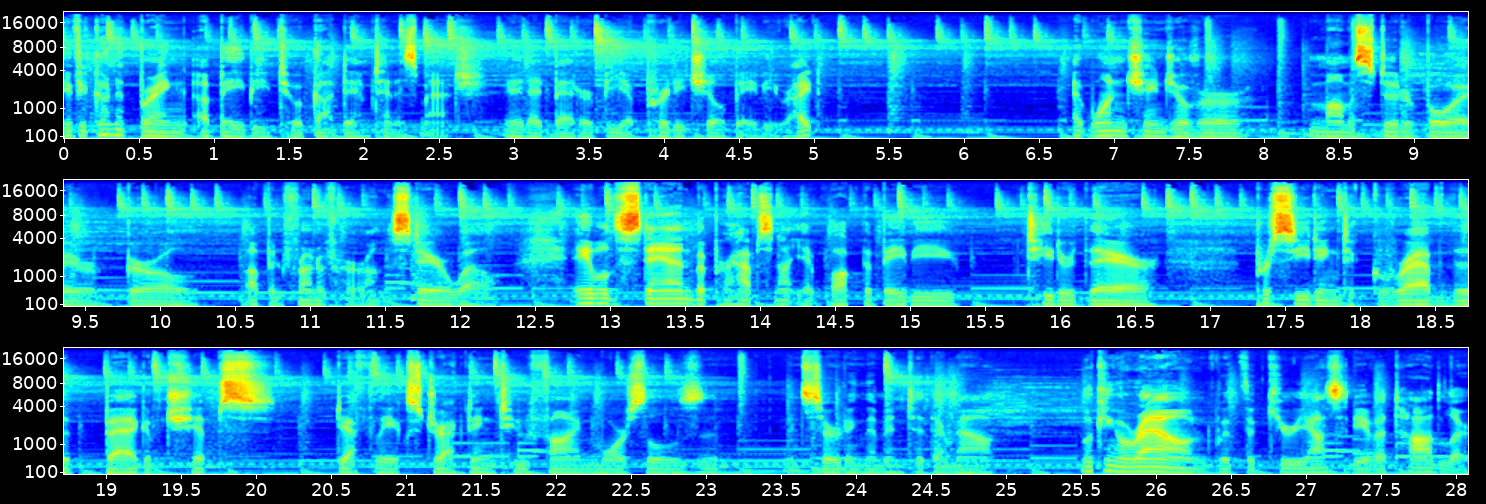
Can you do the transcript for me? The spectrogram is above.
if you're gonna bring a baby to a goddamn tennis match, it had better be a pretty chill baby, right? At one changeover, Mama stood her boy or girl up in front of her on the stairwell, able to stand but perhaps not yet walk the baby, teetered there, proceeding to grab the bag of chips deftly extracting two fine morsels and inserting them into their mouth, looking around with the curiosity of a toddler.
